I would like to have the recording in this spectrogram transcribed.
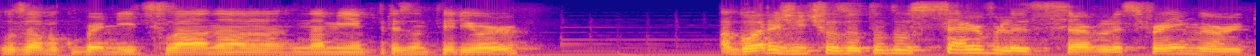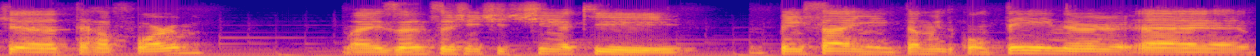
usava Kubernetes lá na, na minha empresa anterior, agora a gente usa tudo serverless, serverless framework, é Terraform, mas antes a gente tinha que pensar em tamanho do container, é,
